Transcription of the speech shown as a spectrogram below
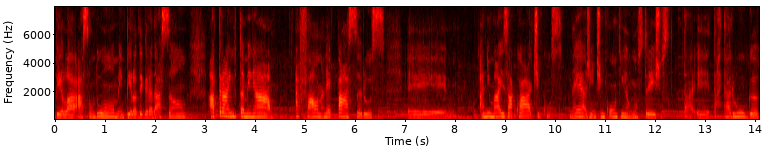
pela ação do homem, pela degradação, atraindo também a, a fauna, né, pássaros, é, animais aquáticos, né? A gente encontra em alguns trechos é, tartaruga,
